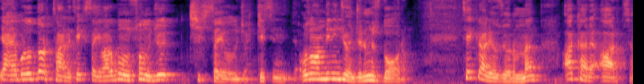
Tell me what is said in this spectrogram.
Yani burada 4 tane tek sayı var. Bunun sonucu çift sayı olacak kesinlikle. O zaman birinci öncülümüz doğru. Tekrar yazıyorum ben. A kare artı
